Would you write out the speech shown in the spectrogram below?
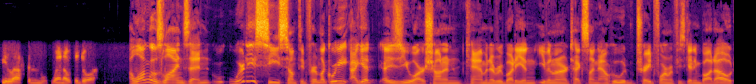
he left and went out the door. Along those lines, then, where do you see something for him? Like we, I get as you are, Sean and Cam and everybody, and even on our text line now, who would trade for him if he's getting bought out?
